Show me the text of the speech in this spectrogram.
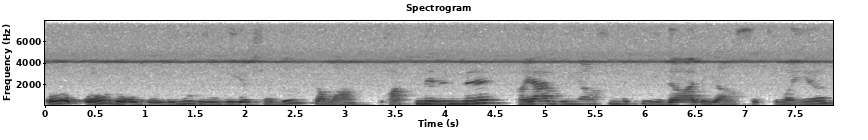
o orada o doyumu ruhu yaşadığı zaman partnerine hayal dünyasındaki ideali yansıtmayı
